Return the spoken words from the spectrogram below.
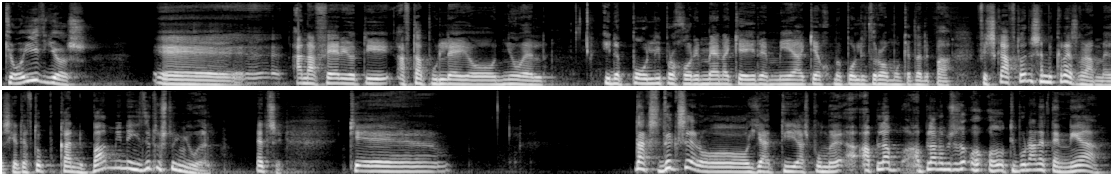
και ο ίδιος ε, αναφέρει ότι αυτά που λέει ο Νιούελ είναι πολύ προχωρημένα και ηρεμία και έχουμε πολύ δρόμο κτλ. Φυσικά αυτό είναι σε μικρές γραμμές γιατί αυτό που κάνει μπαμ είναι η ιδρύτωση του Νιούελ. Έτσι. Και Εντάξει, δεν ξέρω γιατί, ας πούμε. Απλά, απλά νομίζω ότι μπορεί να είναι ταινία.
